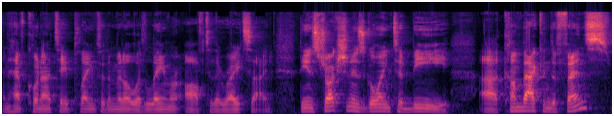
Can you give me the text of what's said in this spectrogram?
and have Konate playing through the middle with Laimer off to the right side. The instruction is going to be uh, come back in defense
